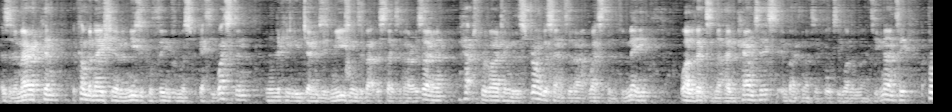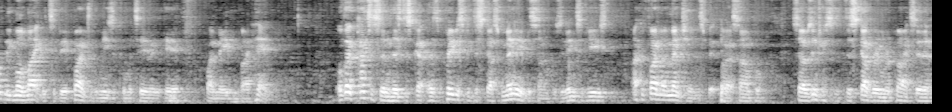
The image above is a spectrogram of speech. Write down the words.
As an American, the combination of a musical theme from a spaghetti western and Rickie Lee Jones's musings about the state of Arizona perhaps provide him with a stronger sense of out west than for me, while events in the home counties in both 1941 and 1990 are probably more likely to be applied to the musical material here by me than by him. Although Paterson has, has previously discussed many of the samples in interviews, I could find no mention of the Spitfire sample, so I was interested to discover in reply to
